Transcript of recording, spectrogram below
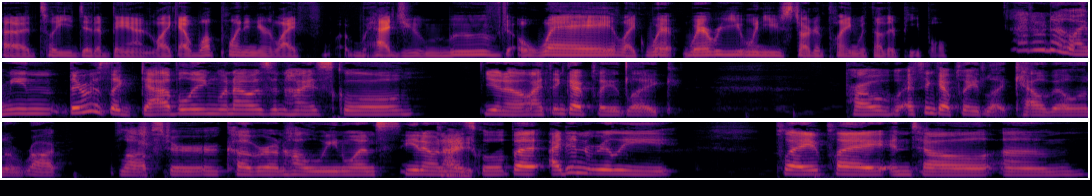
uh, until you did a band? Like at what point in your life had you moved away? Like where where were you when you started playing with other people? I don't know. I mean, there was like dabbling when I was in high school. You know, I think I played like probably. I think I played like cowbell in a rock lobster cover on Halloween once. You know, in high school, but I didn't really play play until um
